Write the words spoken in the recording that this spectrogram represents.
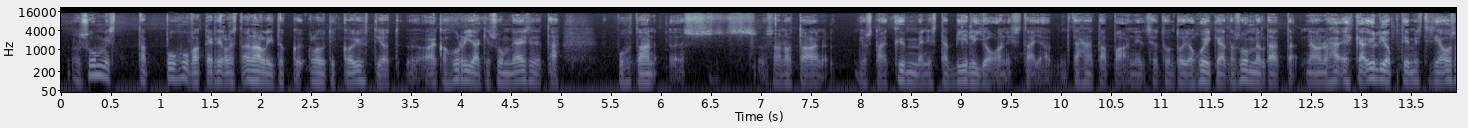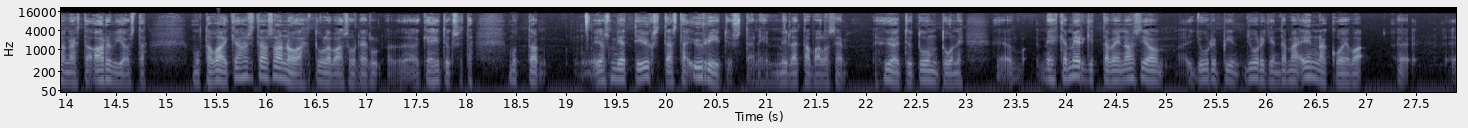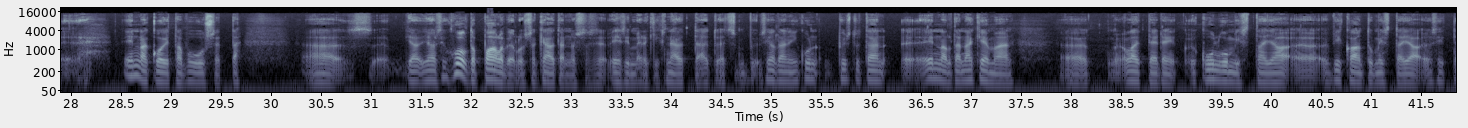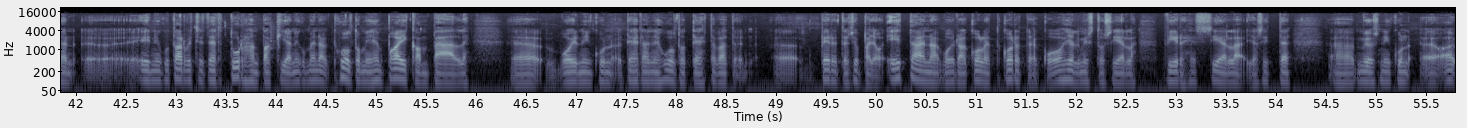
No, summista puhuvat erilaiset analyytikkoyhtiöt. Aika hurjaakin summia esitetään. Puhutaan, sanotaan jostain kymmenistä biljoonista ja tähän tapaan, niin se tuntuu jo huikealta summilta, että ne on vähän ehkä ylioptimistisia osa näistä arvioista, mutta vaikeahan sitä sanoa tulevaisuuden kehityksestä. Mutta jos miettii yksittäistä yritystä, niin millä tavalla se hyöty tuntuu, niin ehkä merkittävin asia on juurikin, juurikin tämä ennakoiva, ennakoitavuus, että ja, ja huoltopalveluissa käytännössä se esimerkiksi näyttäytyy, että siellä niin kun pystytään ennalta näkemään laitteiden kulumista ja vikaantumista ja sitten ei niin kuin tarvitse tehdä turhan takia niin kuin mennä huoltomiehen paikan päälle. Voi niin kuin tehdä ne huoltotehtävät periaatteessa jopa jo etänä, voidaan korjata joku ohjelmisto siellä, virhe siellä ja sitten myös niin kuin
